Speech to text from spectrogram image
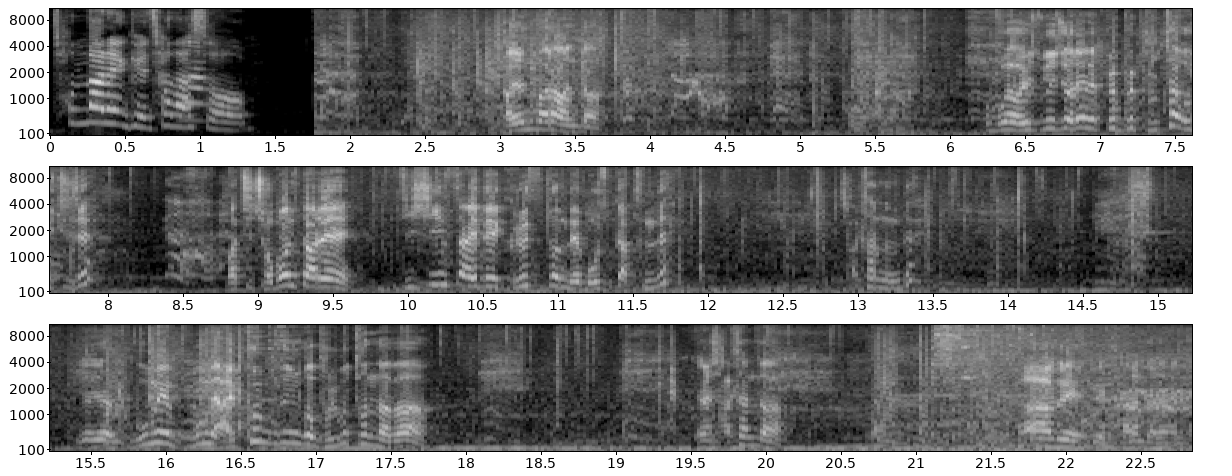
첫날엔 괜찮았어. 자연 바라 한다. 어, 뭐야 왜, 왜 저래? 왜 불, 불, 불타고 있지 쟤? 마치 저번 달에 DC 인사이드에 쓰던 내 모습 같은데? 잘 탔는데? 야야 몸에 몸에 알코올 묻은 거 불 붙었나봐. 야 잘 탄다. 아 그래 그래 잘한다 잘한다.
